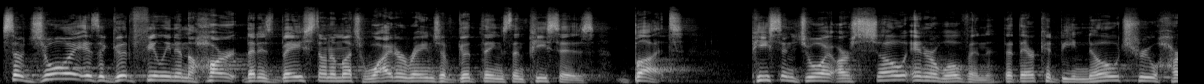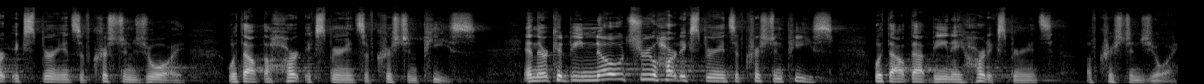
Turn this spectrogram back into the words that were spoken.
So, joy is a good feeling in the heart that is based on a much wider range of good things than peace is. But peace and joy are so interwoven that there could be no true heart experience of Christian joy without the heart experience of Christian peace. And there could be no true heart experience of Christian peace without that being a heart experience of Christian joy.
